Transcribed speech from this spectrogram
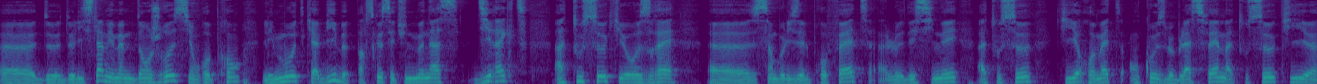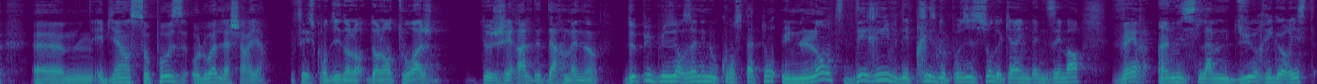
de, l'islam et même dangereuse si on reprend les mots de Khabib, parce que c'est une menace directe à tous ceux qui oseraient symboliser le prophète, le dessiner, à tous ceux qui remettent en cause le blasphème à tous ceux qui euh, euh, eh s'opposent aux lois de la charia. Vous savez ce qu'on dit dans l'entourage de Gérald Darmanin? Depuis plusieurs années, nous constatons une lente dérive des prises de position de Karim Benzema vers un islam dur, rigoriste,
